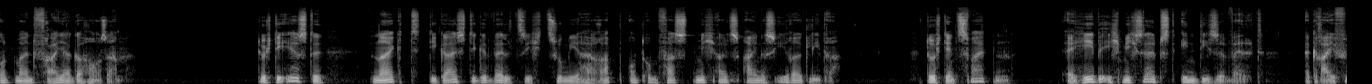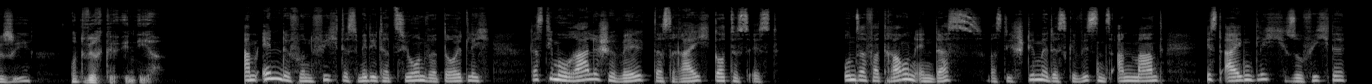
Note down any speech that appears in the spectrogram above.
und mein freier Gehorsam. Durch die erste neigt die geistige Welt sich zu mir herab und umfasst mich als eines ihrer Glieder. Durch den zweiten erhebe ich mich selbst in diese Welt, ergreife sie und wirke in ihr. Am Ende von Fichtes Meditation wird deutlich, dass die moralische Welt das Reich Gottes ist. Unser Vertrauen in das, was die Stimme des Gewissens anmahnt, ist eigentlich, so Fichte,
